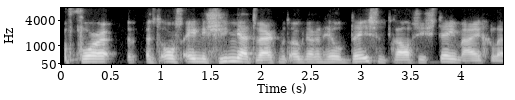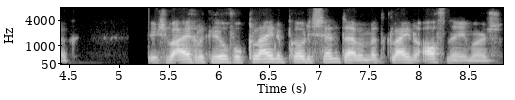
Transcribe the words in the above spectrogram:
voor het, ons energienetwerk moet ook naar een heel decentraal systeem eigenlijk. Dus je wil eigenlijk heel veel kleine producenten hebben met kleine afnemers.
